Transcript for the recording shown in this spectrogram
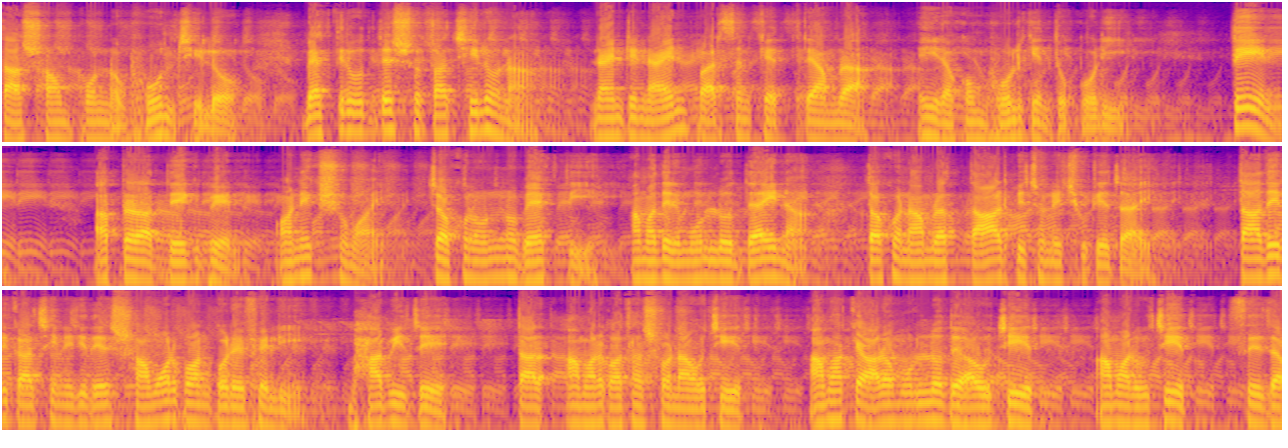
তা সম্পূর্ণ ভুল ছিল। ব্যক্তির উদ্দেশ্য তা ছিল না নাইনটি নাইন পার্সেন্ট ক্ষেত্রে আমরা এই রকম ভুল কিন্তু করি। তিন, আপনারা দেখবেন অনেক সময় যখন অন্য ব্যক্তি আমাদের মূল্য দেয় না, তখন আমরা তার পেছনে ছুটে যাই। তাদের কাছে নিজেদের সমর্পণ করে ফেলি। ভাবি যে তার আমার কথা শোনা উচিত, আমাকে আরও মূল্য দেওয়া উচিত, আমার উচিত সে যা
